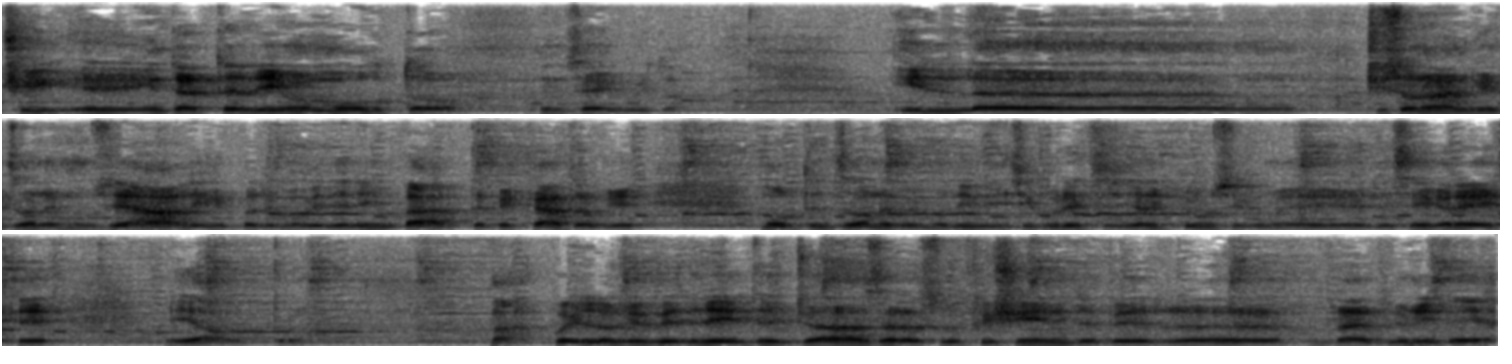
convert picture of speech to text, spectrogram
ci eh, intratterremo molto in seguito. Il, eh, ci sono anche zone museali che potremo vedere in parte, peccato che molte zone per motivi di sicurezza siano chiuse come le segrete e altro. Ma quello che vedrete già sarà sufficiente per eh, darvi un'idea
